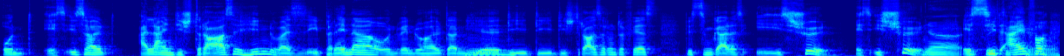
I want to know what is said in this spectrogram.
Und es ist halt allein die Straße hin, du weißt es ist eh Brenner und wenn du halt dann hier mm. die, die, die Straße runterfährst bis zum Gardasee, ist schön. Es ist schön. Ja, es sieht einfach, schön,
